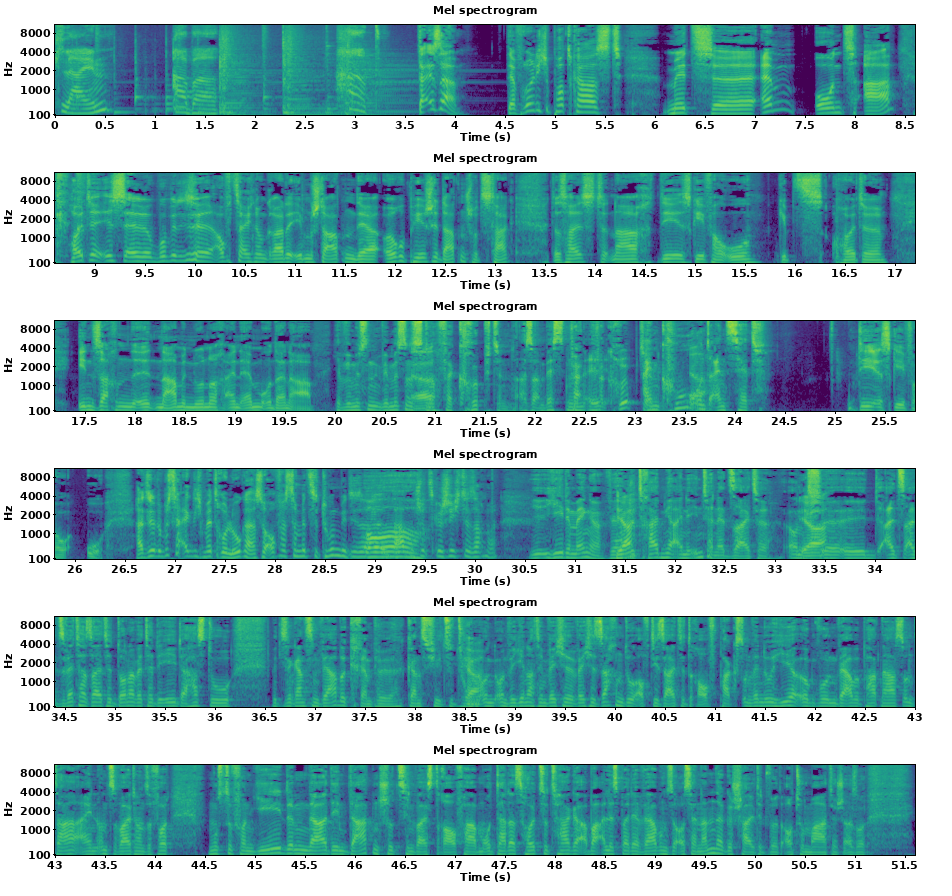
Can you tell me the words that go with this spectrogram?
Klein, aber hart. Da ist er, der fröhliche Podcast mit äh, M und A. Heute ist, äh, wo wir diese Aufzeichnung gerade eben starten, der Europäische Datenschutztag. Das heißt, nach DSGVO gibt's heute in Sachen äh, Namen nur noch ein M und ein A. Ja, wir müssen, wir müssen es noch verkrypten. Also am besten Ver- äh, ein Q Ja. und ein Z. DSGVO. Also du bist ja eigentlich Meteorologe. Hast du auch was damit zu tun mit dieser Oh. Datenschutzgeschichte? Sag mal. Je- Jede Menge. Wir Ja? betreiben hier eine Internetseite und Ja. äh, als als Wetterseite donnerwetter.de, da hast du mit diesen ganzen Werbekrempel ganz viel zu tun Ja. und und je nachdem welche welche Sachen du auf die Seite draufpackst und wenn du hier irgendwo einen Werbepartner hast und da einen und so weiter und so fort, musst du von jedem da den Datenschutzhinweis drauf haben und da das heutzutage aber alles bei der Werbung so auseinandergeschaltet wird automatisch, also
